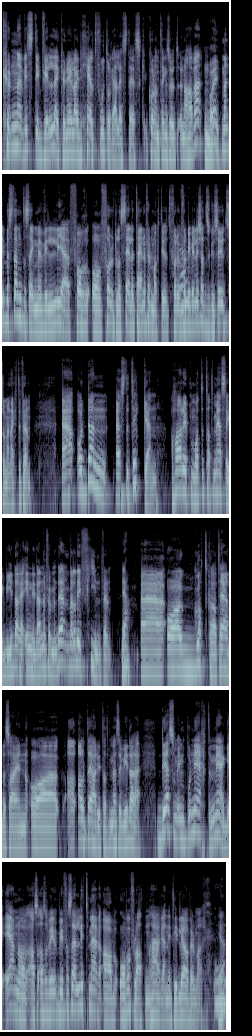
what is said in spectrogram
kunne, hvis de ville, kunne de lagd helt fotorealistisk hvordan ting så ut under havet. Mm. Men de bestemte seg med vilje for å få det til å se litt tegnefilmaktig ut. For, Ja. for de ville ikke at det skulle se ut som en ekte film. Eh, og den estetikken har de på en måte tatt med seg videre inn i denne filmen. Det er en veldig fin film. Ja. Eh, og godt karakterdesign og alt det har de tatt med seg videre. Det som imponerte meg, er når altså, altså, vi, vi får se litt mer av overflaten her enn i tidligere filmer. Ja.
